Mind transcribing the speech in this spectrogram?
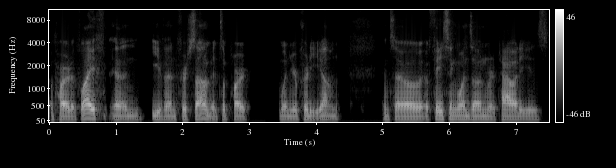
a part of life and even for some it's a part when you're pretty young. and so facing one's own mortality is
